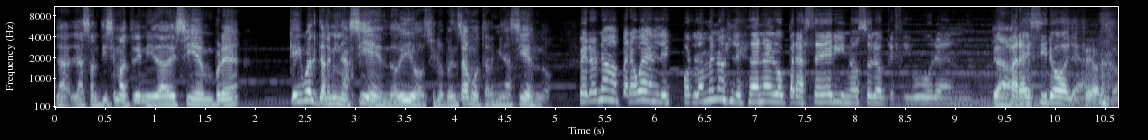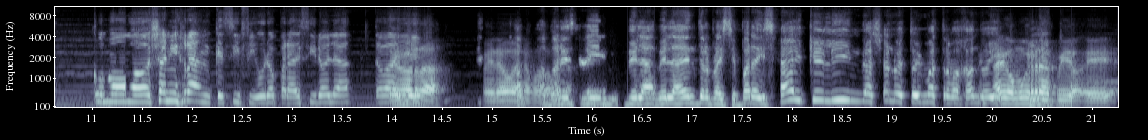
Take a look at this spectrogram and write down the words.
la, la Santísima Trinidad de siempre, que igual termina siendo, digo, si lo pensamos, termina siendo. Pero no, pero bueno, les- por lo menos les dan algo para hacer y no solo que figuren Claro. para decir hola. Cierto. Como Janice Rand, que sí figuró para decir hola. Estaba Es ahí. verdad. Pero bueno, Aparece ahí, ve la, ve la Enterprise, se para y dice, ¡ay, qué linda! Ya no estoy más trabajando ahí. Algo muy rápido. Eh,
